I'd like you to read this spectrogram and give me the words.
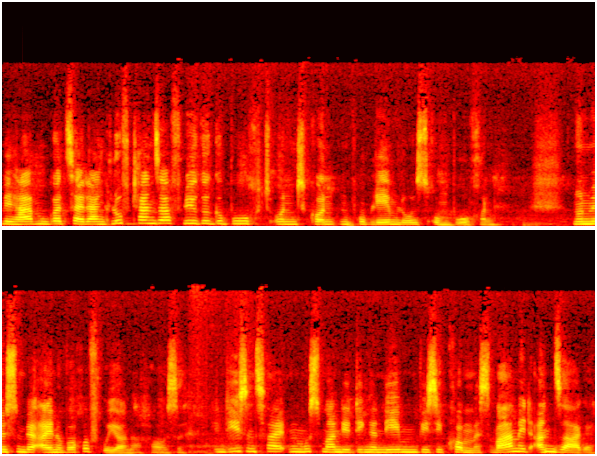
Wir haben Gott sei Dank Lufthansa-Flüge gebucht und konnten problemlos umbuchen. Nun müssen wir eine Woche früher nach Hause. In diesen Zeiten muss man die Dinge nehmen, wie sie kommen. Es war mit Ansage.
